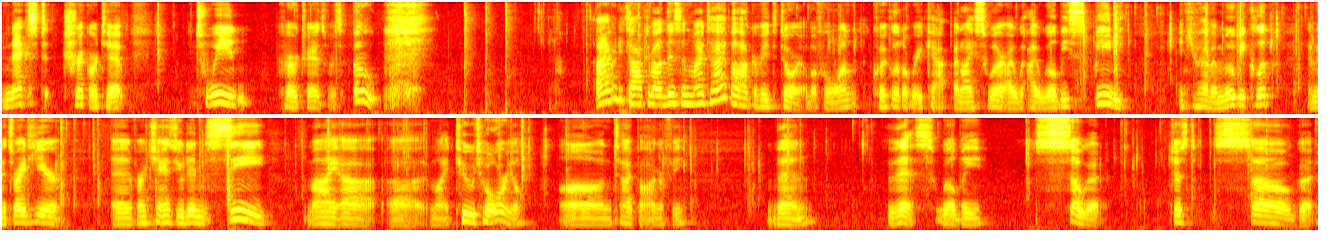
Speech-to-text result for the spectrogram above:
Next trick or tip: tween curve transfers. Ooh. I already talked about this in my typography tutorial, but for one quick little recap, and I swear I, I will be speedy. If you have a movie clip and it's right here, and for a chance you didn't see my uh, uh, my tutorial on typography, then this will be so good. Just so good.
